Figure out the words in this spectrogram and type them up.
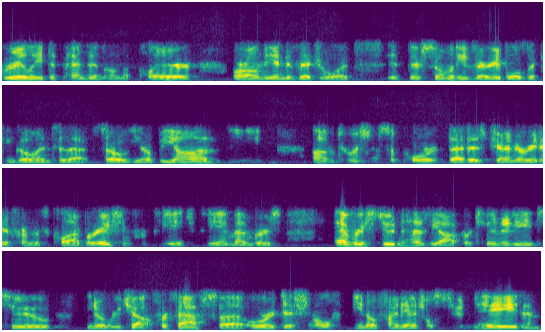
really dependent on the player or on the individual. It's it, there's so many variables that can go into that. So you know, beyond the um, tuition support that is generated from this collaboration for PHPA members, every student has the opportunity to, you know, reach out for FAFSA or additional, you know, financial student aid, and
